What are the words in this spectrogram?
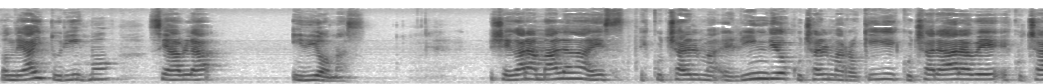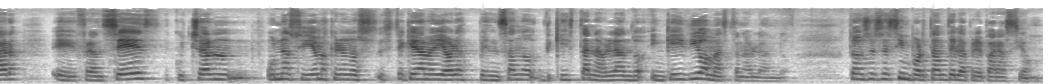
donde hay turismo, se habla idiomas. Llegar a Málaga es escuchar el, el indio, escuchar el marroquí, escuchar árabe, escuchar eh, francés, escuchar unos idiomas que uno se este, queda media hora pensando de qué están hablando, en qué idioma están hablando. Entonces es importante la preparación.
